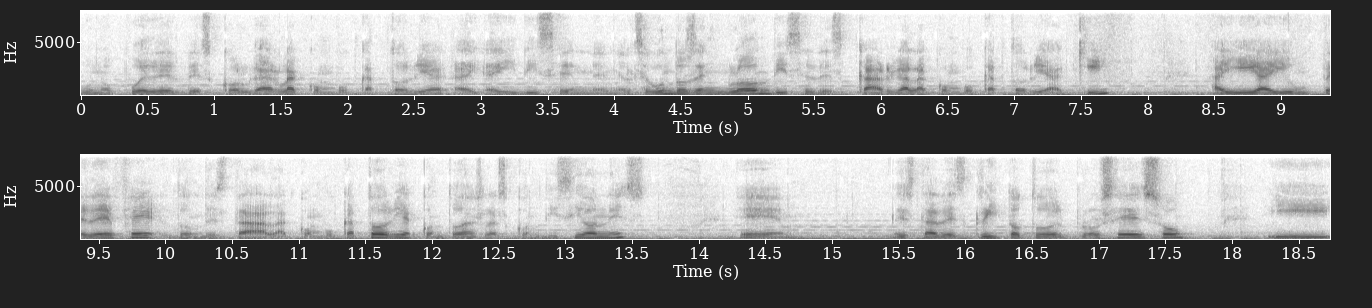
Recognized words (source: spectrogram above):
uno puede descolgar la convocatoria. Ahí, ahí dicen en el segundo renglón, dice descarga la convocatoria aquí. Ahí hay un PDF donde está la convocatoria con todas las condiciones. Eh, está descrito todo el proceso y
